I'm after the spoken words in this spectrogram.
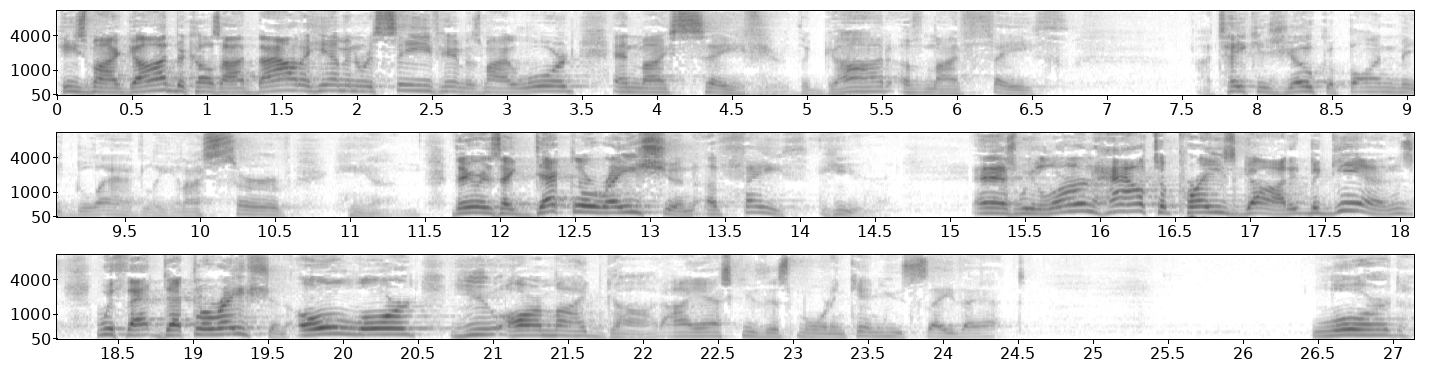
He's my God because I bow to Him and receive Him as my Lord and my Savior, the God of my faith. I take His yoke upon me gladly and I serve Him. There is a declaration of faith here. And as we learn how to praise God, it begins with that declaration. Oh Lord, you are my God. I ask you this morning, can you say that? Lord,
